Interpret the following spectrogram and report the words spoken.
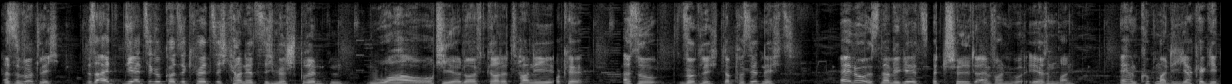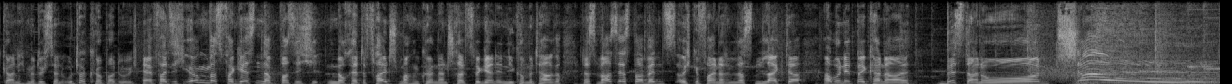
Also wirklich, das ein, die einzige Konsequenz, ich kann jetzt nicht mehr sprinten. Wow. Hier läuft gerade Tanni. Okay. Also wirklich, da passiert nichts. Hey Louis, na wie geht's? Er chillt einfach nur, Ehrenmann. Ey, und guck mal, die Jacke geht gar nicht mehr durch seinen Unterkörper durch. Ey, falls ich irgendwas vergessen habe, was ich noch hätte falsch machen können, dann schreibt es mir gerne in die Kommentare. Das war's erstmal. Wenn es euch gefallen hat, dann lasst ein Like da, abonniert meinen Kanal. Bis dann und ciao!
